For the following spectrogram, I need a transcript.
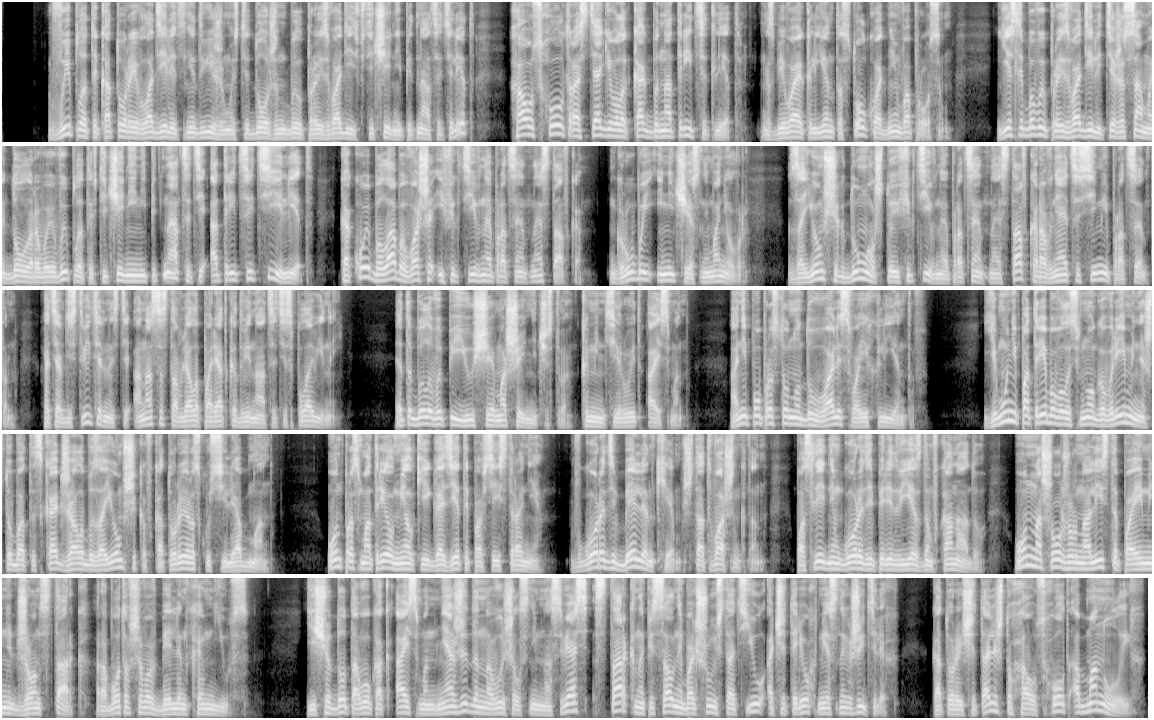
Выплаты, которые владелец недвижимости должен был производить в течение 15 лет, Household растягивала как бы на 30 лет, сбивая клиента с толку одним вопросом. Если бы вы производили те же самые долларовые выплаты в течение не 15, а 30 лет, Какой была бы ваша эффективная процентная ставка? Грубый и нечестный маневр. Заемщик думал, что эффективная процентная ставка равняется 7%, хотя в действительности она составляла порядка 12,5%. Это было вопиющее мошенничество, комментирует Айсман. Они попросту надували своих клиентов. Ему не потребовалось много времени, чтобы отыскать жалобы заемщиков, которые раскусили обман. Он просмотрел мелкие газеты по всей стране. В городе Беллингем, штат Вашингтон, последнем городе перед въездом в Канаду, он нашел журналиста по имени Джон Старк, работавшего в Bellingham News. Еще до того, как Айсман неожиданно вышел с ним на связь, Старк написал небольшую статью о четырех местных жителях, которые считали, что Household обманул их,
